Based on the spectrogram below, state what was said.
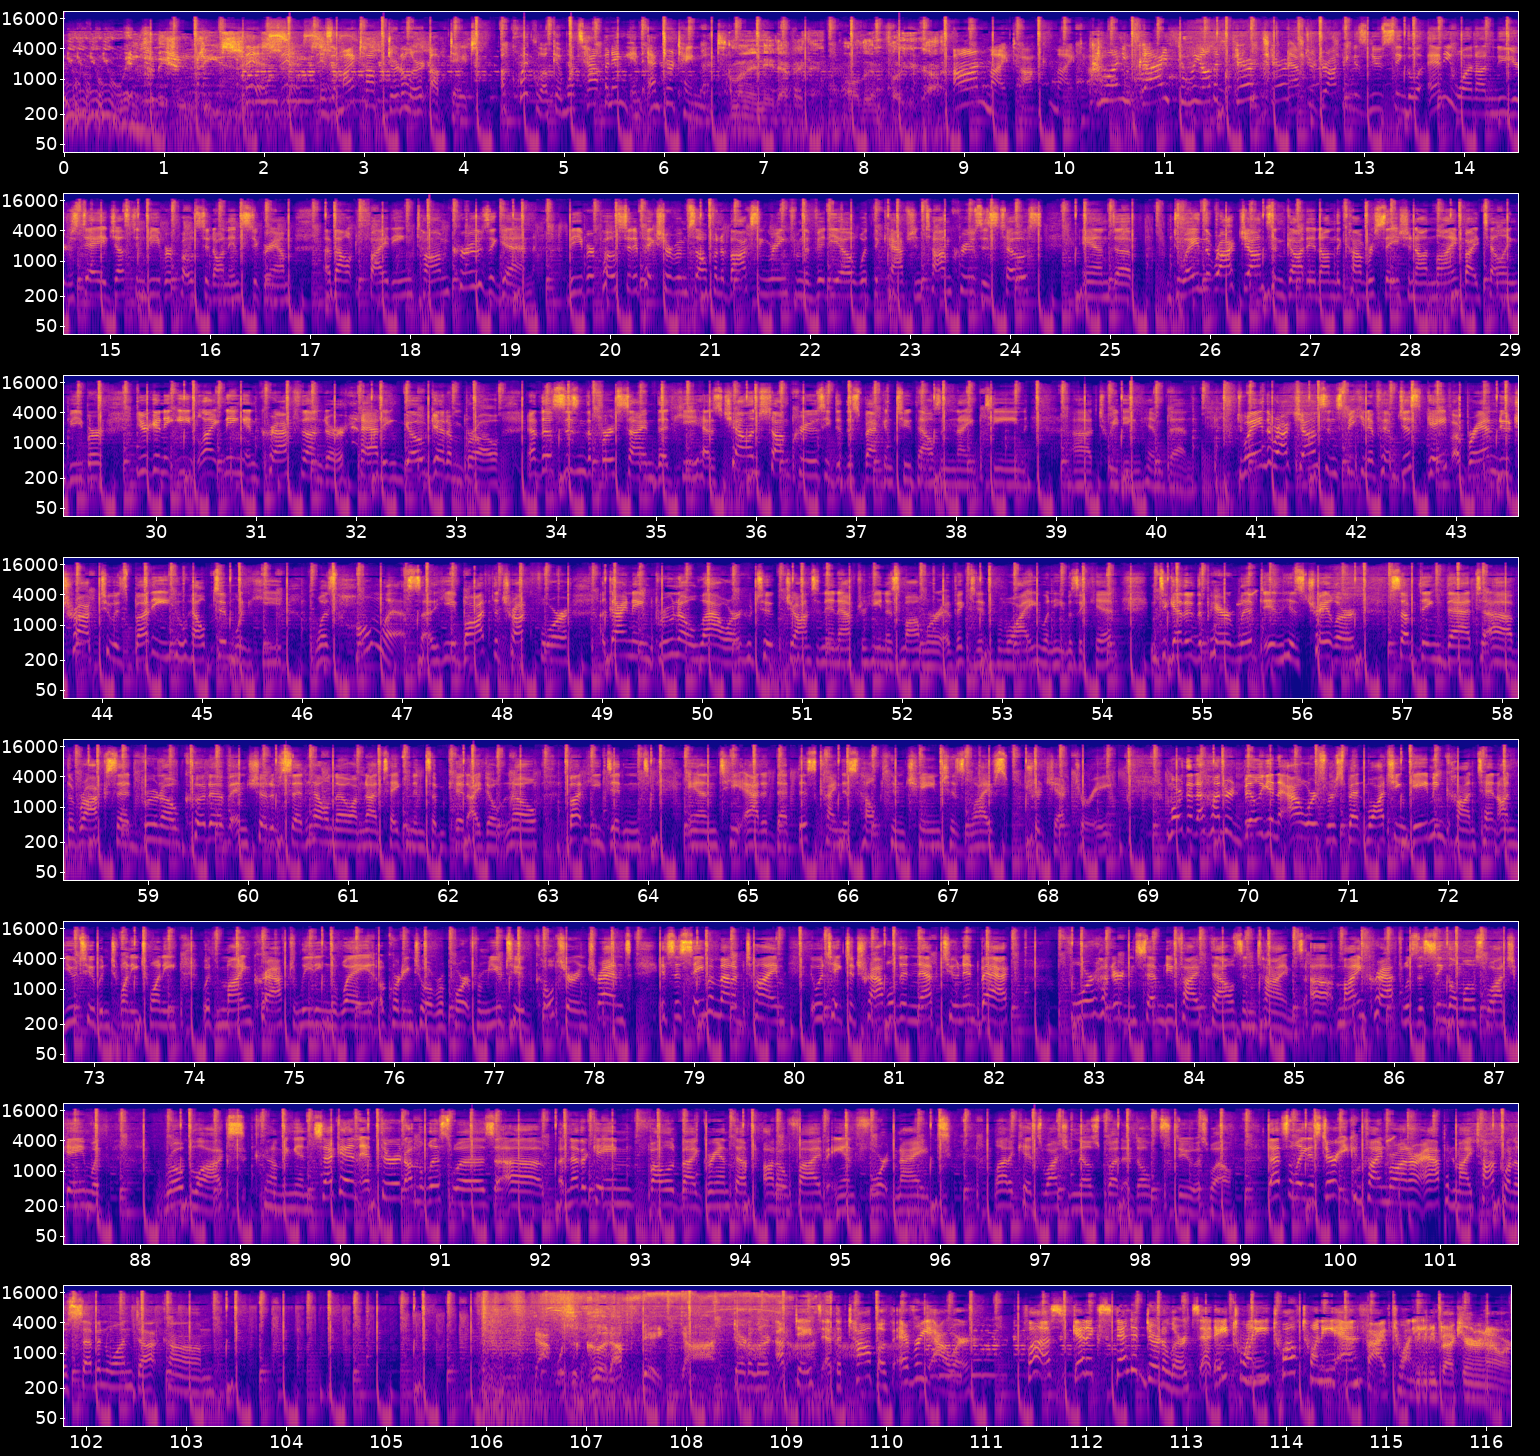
New, new, new information, please. This is a My Talk Dirt Alert update. A quick look at what's happening in entertainment I'm gonna need everything, all the info you got. on My Talk. My Talk. Come on, you guys, tell me all the dirt, dirt. After dropping his new single Anyone on New Year's Day, Justin Bieber posted on Instagram about fighting Tom Cruise again. Bieber posted a picture of himself in a boxing ring from the video with the caption Tom Cruise is toast. And uh, Dwayne The Rock Johnson got in on the conversation online by telling Bieber, You're going to eat lightning and crack thunder, adding, Go get him, bro. Now, this isn't the first time that he has challenged Tom Cruise. He did this back in 2019, uh, tweeting him then. Dwayne The Rock Johnson, speaking of him, just gave a brand new truck to his buddy who helped him when he was homeless. Uh, he bought the truck for a guy named Bruno Lauer, who took Johnson in after he and his mom were evicted in Hawaii when he was a kid. And together, the pair lived in his trailer, something that uh, The Rock said Bruno could have and should have said, Hell no, I'm not taking in some kid I don't know. But he didn't. And he added that this kindness helped him change his life's trajectory. More than 100 billion hours were spent watching gaming content on YouTube in 2020, with Minecraft leading the way, according to a report from YouTube Culture and Trends. It's the same amount of time it would take to travel to Neptune and back 475,000 times. Uh, Minecraft was the single most watched game with Roblox coming in second, and third on the list was uh, another game followed by Grand Theft Auto 5 and Fortnite. A lot of kids watching those, but adults do as well. That's the latest dirt. You can find more on our app and mytalk1071.com. That was a good update, Don. Dirt Alert updates at the top of every hour. Plus, get extended Dirt Alerts at 820, 1220, and 520. Meet me back here in an hour.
